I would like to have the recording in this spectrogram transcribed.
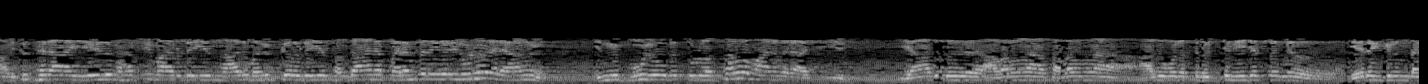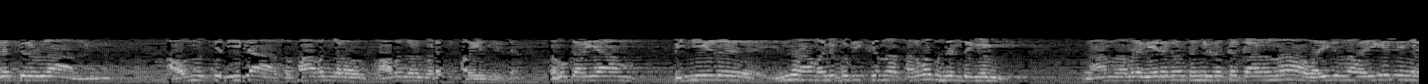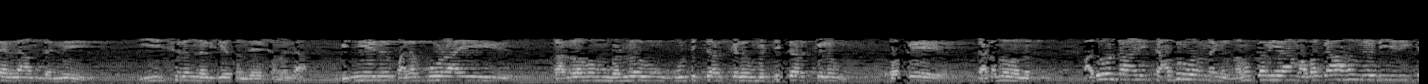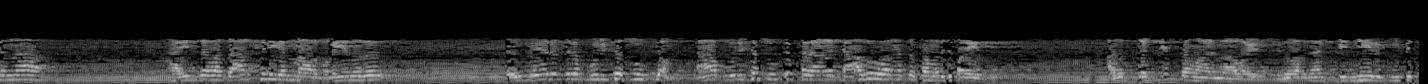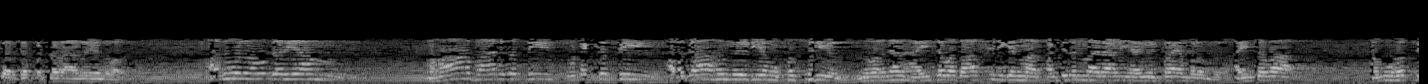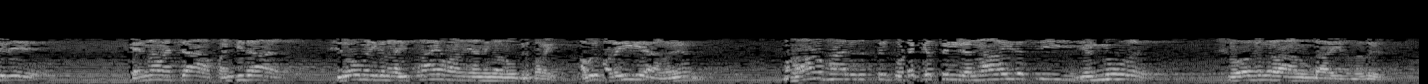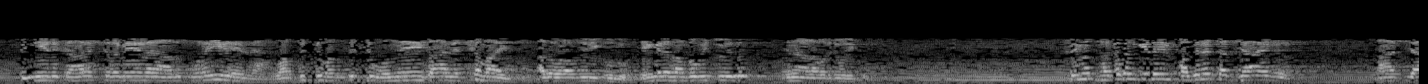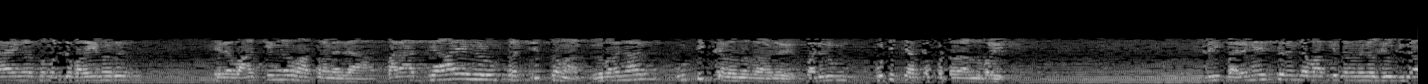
വിശുദ്ധരായ ഏഴ് മഹർഷിമാരുടെയും നാല് മനുക്കളുടെയും സന്താന പരമ്പരകളിലുള്ളവരാണ്. ഇന്ന് ഭൂലോകത്തുള്ള സർവമാനവരാശിയും യാതൊരു അവർണ സവർണ അതുപോലത്തെ ഉച്ചനീചത്വങ്ങൾ ഏതെങ്കിലും തരത്തിലുള്ള ഔന്നത്യ നീച സ്വഭാവങ്ങളോ ഭാവങ്ങളോ ഇവിടെ പറയുന്നില്ല. നമുക്കറിയാം പിന്നീട് ഇന്ന് നാം അനുഭവിക്കുന്ന സർവദുരന്തങ്ങളും നാം നമ്മുടെ വേദഗ്രന്ഥങ്ങളിലൊക്കെ കാണുന്ന വൈകുന്ന വൈകല്യങ്ങളെല്ലാം തന്നെ ഈശ്വരൻ നൽകിയ സന്ദേശമല്ല. പിന്നീട് പലപ്പോഴായി കള്ളവും വെള്ളവും കൂട്ടിച്ചേർക്കലും വെട്ടിച്ചേർക്കലും ഒക്കെ കടന്നു വന്നിട്ടുണ്ട്. അതുകൊണ്ടാണ് ഈ ചാതുർവർണങ്ങൾ നമുക്കറിയാം അവഗാഹം നേടിയിരിക്കുന്ന ഹൈന്ദവ ദാർശനികന്മാർ പറയുന്നത് ഋഗ്വേദത്തിലെ പുരുഷ സൂക്തം ആ പുരുഷ സൂക്തത്തിലാണ് ചാതുർവർണത്തെ സംബന്ധിച്ച് പറയുന്നത്. അത് പ്രത്യക്ഷമാണെന്നാ പറയുന്നത് എന്ന് പറഞ്ഞാൽ പിന്നീട് കൂട്ടിച്ചേർക്കപ്പെട്ടതാണ് എന്ന് പറഞ്ഞു. അതുപോലെ നമുക്കറിയാം മഹാഭാരതത്തിൽ തുടക്കത്തിൽ അവഗാഹം നേടിയ മുഫസ്സിരികൾ എന്ന് പറഞ്ഞാൽ ഹൈന്ദവ ദാർശനികന്മാർ പണ്ഡിതന്മാരാണ് ഈ അഭിപ്രായം പറഞ്ഞത്. ഹൈന്ദവ സമൂഹത്തിൽ എണ്ണമറ്റ പണ്ഡിത ശിരോമണികളുടെ അഭിപ്രായമാണ് ഞാൻ നിങ്ങളുടെ മുമ്പിൽ പറയും അവർ പറയുകയാണ് മഹാഭാരതത്തിൽ തുടക്കത്തിൽ എണ്ണായിരത്തി എണ്ണൂറ് ശ്ലോകങ്ങളാണ് ഉണ്ടായിരുന്നത്. പിന്നീട് കാലക്രമേണ അത് കുറയുകയല്ല. വർദ്ധിച്ചു വർദ്ധിച്ചു ഒന്നേകാൽ ലക്ഷമായി അത് വളർന്നിരിക്കുന്നു. എങ്ങനെ സംഭവിച്ചു ഇത്? എന്നാണ് അവർ ചോദിക്കുന്നത്. ശ്രീമദ് ഭഗവത്ഗീതയിൽ പതിനെട്ട് അധ്യായങ്ങൾ. ആ അധ്യായങ്ങളെ സംബന്ധിച്ച് പറയുന്നത് ചില വാക്യങ്ങൾ മാത്രമല്ല പല അധ്യായങ്ങളും പ്രക്ഷിപ്തമാണ് എന്ന് പറഞ്ഞാൽ കൂട്ടിക്കലർന്നതാണ് പലരും കൂട്ടിച്ചേർക്കപ്പെട്ടതാണെന്ന് പറയും. ശ്രീ പരമേശ്വരന്റെ തന്നെ നിങ്ങൾ കേൾക്കുക.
